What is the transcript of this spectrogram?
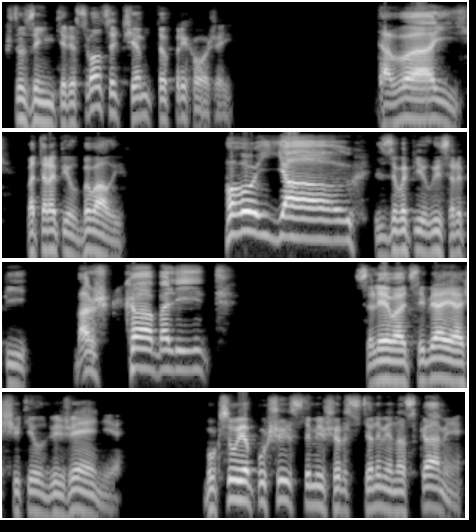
что заинтересовался чем-то в прихожей. «Давай!» — поторопил бывалый. «Ой-я!» — завопил Исрапи. «Башка болит!» Слева от себя я ощутил движение. Буксуя пушистыми шерстяными носками,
